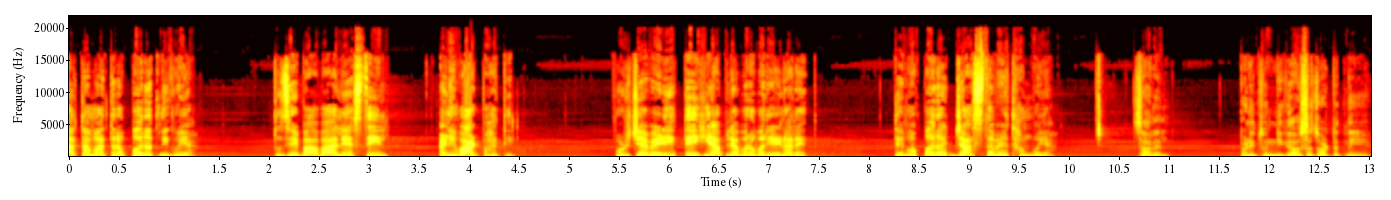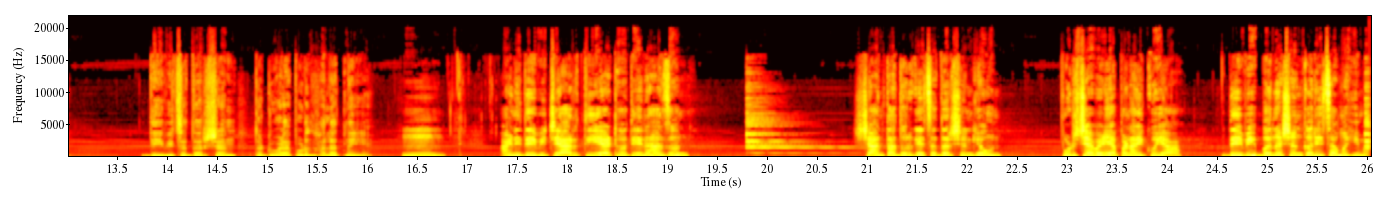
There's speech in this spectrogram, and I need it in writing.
आता मात्र परत निघूया. तुझे बाबा आले असतील आणि वाट पाहतील. पुढच्या वेळी तेही आपल्याबरोबर येणार आहेत. तेव्हा परत जास्त वेळ थांबूया. चालेल पण इथून निघावंसच वाटत नाहीये. देवीचं दर्शन तर डोळ्यापुढून हलत नाहीये. हम्म आणि देवीची आरतीही आठवते ना अजून? शांतादुर्गेचं दर्शन घेऊन पुढच्या वेळी आपण ऐकूया देवी बनशंकरीचा महिमा.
